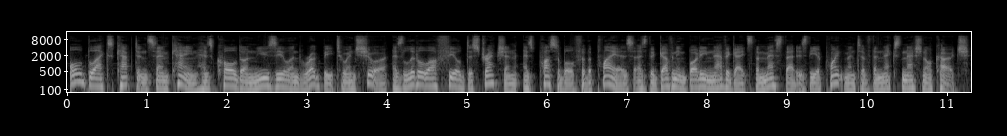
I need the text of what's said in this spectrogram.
All Blacks captain Sam Cane has called on New Zealand Rugby to ensure as little off-field distraction as possible for the players as the governing body navigates the mess that is the appointment of the next national coach.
